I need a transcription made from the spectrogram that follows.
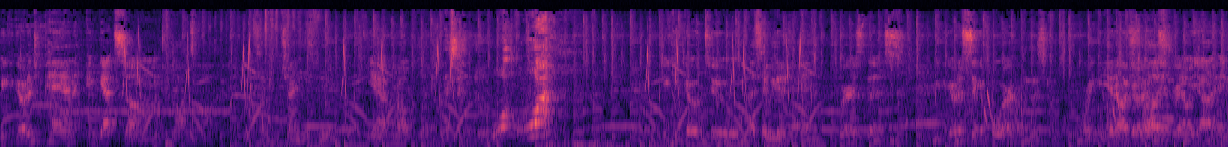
we could go to Japan and get some. Hotspot. some Chinese food. Yeah, probably. This is. What? What? We could go to. I say we go to Japan. Where is this? We could go to Singapore. I want to go to Singapore. Or you can We get to could go to Australia. Australia and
